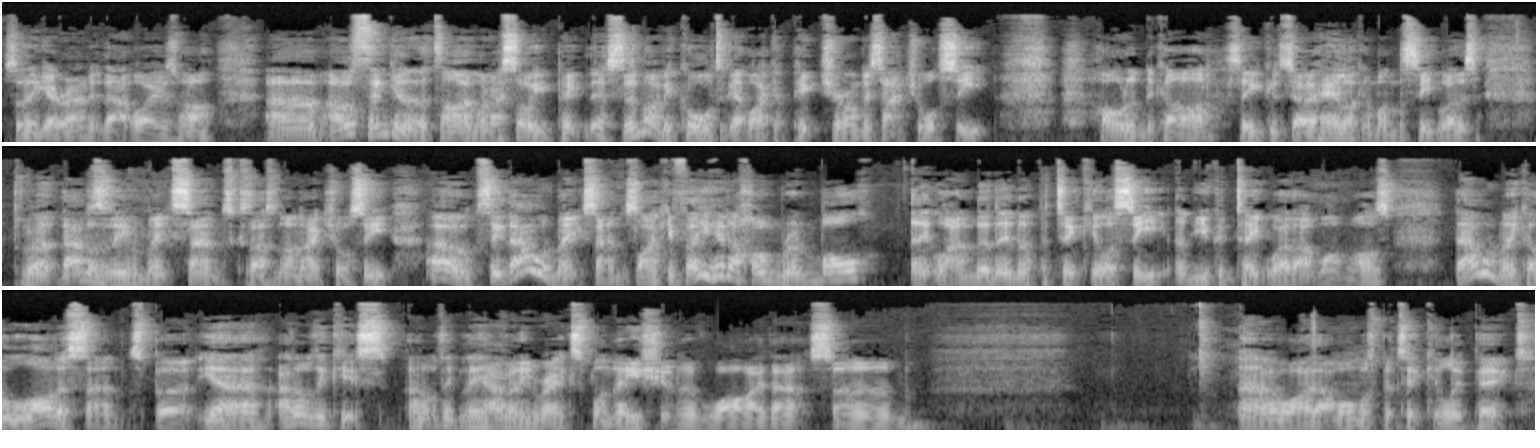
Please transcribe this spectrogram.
So they get around it that way as well. Um, I was thinking at the time when I saw you pick this, this might be cool to get like a picture on this actual seat, holding the card, so you could show, hey, look, I'm on the seat where this. But that doesn't even make sense because that's not an actual seat. Oh, see, that would make sense. Like if they hit a home run ball. And it landed in a particular seat, and you could take where that one was. That would make a lot of sense, but yeah, I don't think it's. I don't think they have any explanation of why that's um, uh, why that one was particularly picked.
